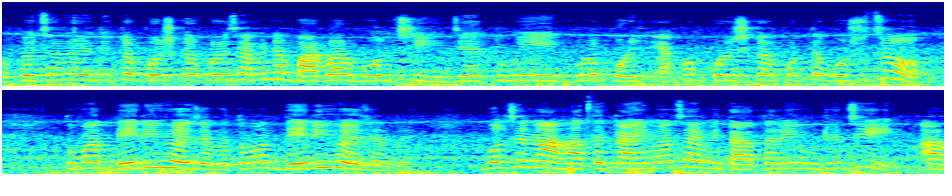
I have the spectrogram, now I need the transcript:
ও পেছনের ওই দিকটা পরিষ্কার করেছে, আমি না বারবার বলছি যে তুমি এইগুলো পরি- এখন পরিষ্কার করতে বসেছো, তোমার দেরি হয়ে যাবে, তোমার দেরি হয়ে যাবে। বলছে, না, হাতে টাইম আছে, আমি তাড়াতাড়ি উঠেছি, আর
